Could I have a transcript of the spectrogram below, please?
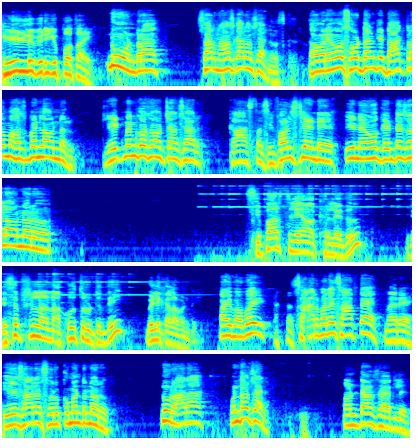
కీళ్ళు విరిగిపోతాయి. నువ్వు ఉండరా? సార్ నమస్కారం సార్ నమస్కారం. తమరేమో చూడడానికి డాక్టర్ మా హస్బెండ్ లా ఉన్నారు. ట్రీట్మెంట్ కోసం వచ్చాను సార్ కాస్త సిఫార్సు చేయండి. ఈయనేమో గంటసలా ఉన్నారు. సిఫార్సులు ఏం అక్కర్లేదు. రిసెప్షన్లో నా కూతురు ఉంటుంది. వెళ్ళి కలవండి. అయ్యి బాబోయ్ సార్ భలే సాఫ్టే. మరే. ఏ సారే సొరుక్కుమంటున్నారు? నువ్వు రారా? ఉంటావు సార్. ఉంటాం సార్లు.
